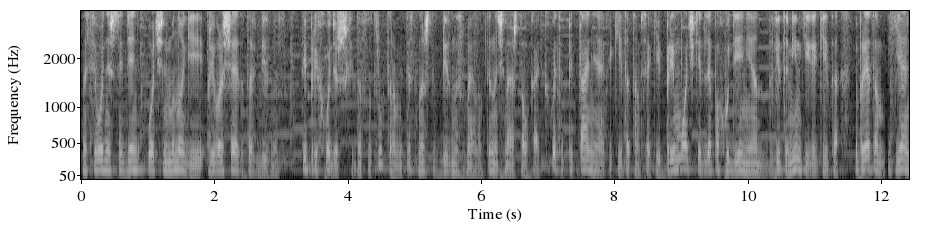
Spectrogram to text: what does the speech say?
На сегодняшний день очень многие превращают это в бизнес. Ты приходишь фитнес-инструктором, и ты становишься бизнесменом. Ты начинаешь толкать какое-то питание, какие-то там всякие примочки для похудения, витаминки какие-то. И при этом я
